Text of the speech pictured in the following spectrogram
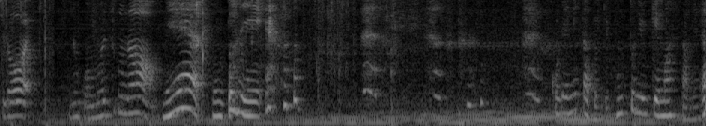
白い。なんか思いつくな。ねえ本当に。これ見た時本当に受けましたね。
